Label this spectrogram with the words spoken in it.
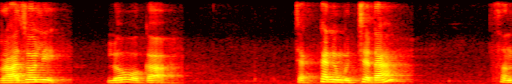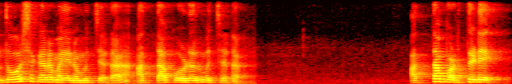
రాజోలిలో ఒక చక్కని ముచ్చట సంతోషకరమైన ముచ్చట అత్తా కోడలు ముచ్చట. అత్త బర్త్డే.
